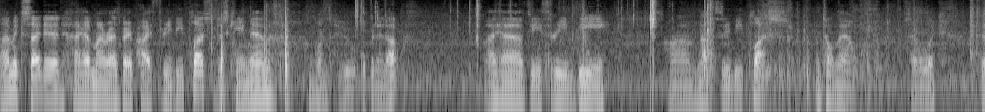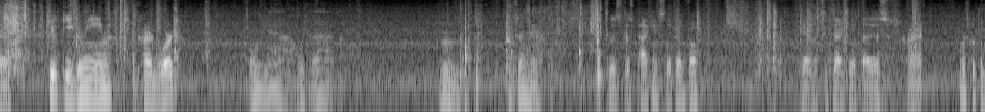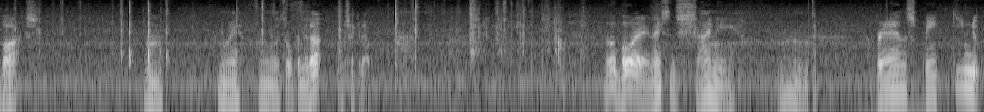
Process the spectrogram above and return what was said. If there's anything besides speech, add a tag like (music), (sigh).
I'm excited. I have my Raspberry Pi 3B Plus. It just came in. I'm going to open it up. I have the 3B, um, not the 3B Plus, until now. Let's have a look. The pukey green cardboard. Oh yeah, look at that. Hmm, what's in here? This this packing slip info. Yeah, that's exactly what that is. Alright, what's with the box? Hmm. Anyway, let's open it up and check it out. Oh boy, nice and shiny. Mm. Brand spanky new.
